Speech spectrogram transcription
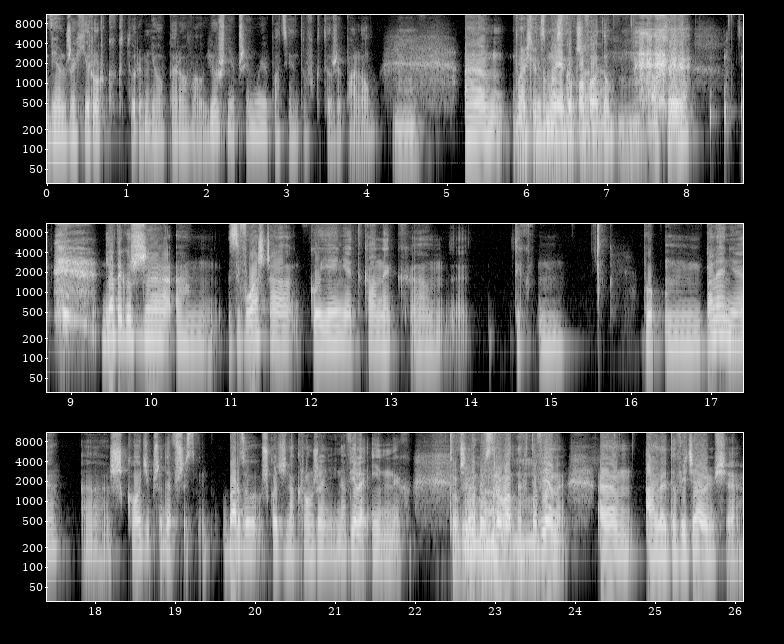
wiem, że chirurg, który mnie operował, już nie przyjmuje pacjentów, którzy palą. Mhm. Jakie właśnie z mojego znaczenie? powodu. Mhm. Okej. Dlatego, że zwłaszcza gojenie tkanek tych, mm, bo mm, palenie szkodzi przede wszystkim, bardzo szkodzi na krążenie i na wiele innych To czynników wiemy. zdrowotnych, Mhm. to wiemy. Em, ale dowiedziałem się,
